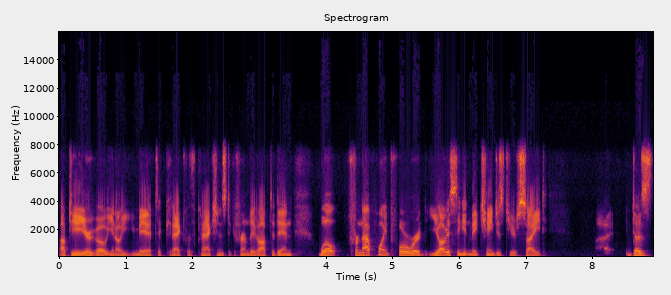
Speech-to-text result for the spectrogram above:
up to a year ago, you know, you may have to connect with connections to confirm they've opted in. Well, from that point forward, you obviously need to make changes to your site. Uh, does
